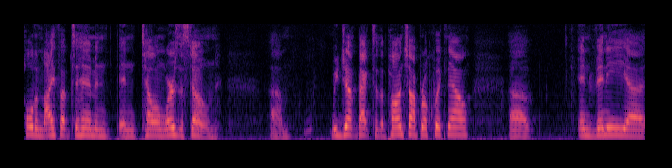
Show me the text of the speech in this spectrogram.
Hold a knife up to him and and tell him where's the stone. Um, we jump back to the pawn shop real quick now, uh, and Vinny uh,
